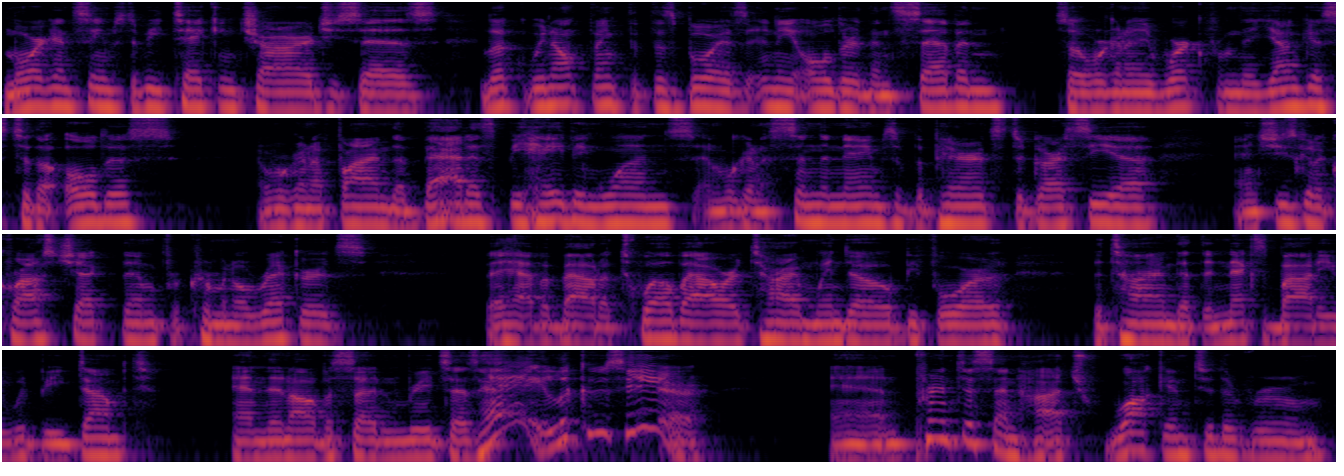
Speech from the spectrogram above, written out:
Morgan seems to be taking charge. He says, Look, we don't think that this boy is any older than seven, so we're going to work from the youngest to the oldest, and we're going to find the baddest behaving ones, and we're going to send the names of the parents to Garcia, and she's going to cross check them for criminal records. They have about a 12 hour time window before the time that the next body would be dumped. And then all of a sudden, Reid says, Hey, look who's here and Prentiss and Hotch walk into the room,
